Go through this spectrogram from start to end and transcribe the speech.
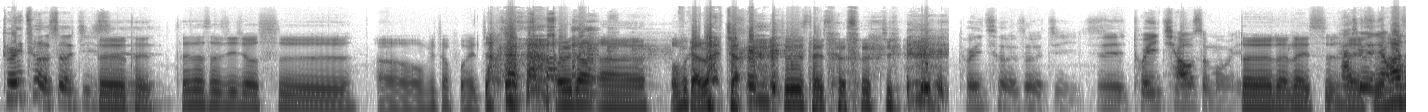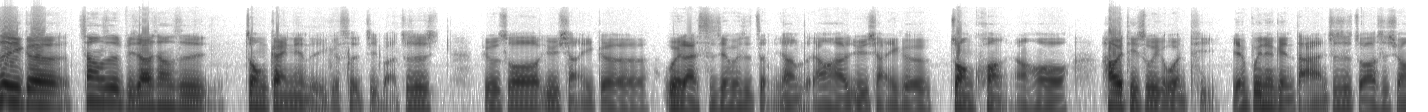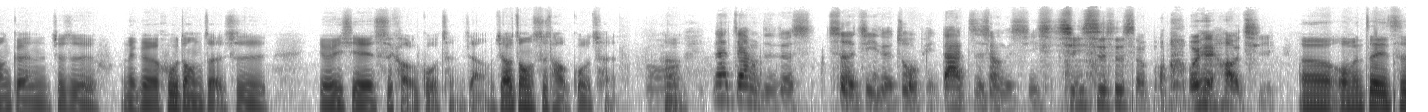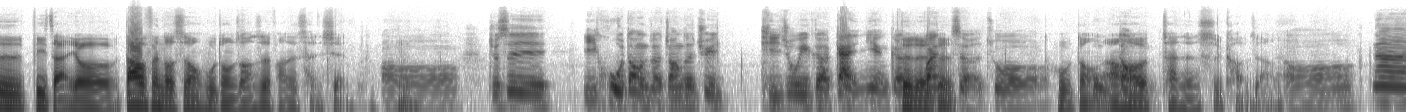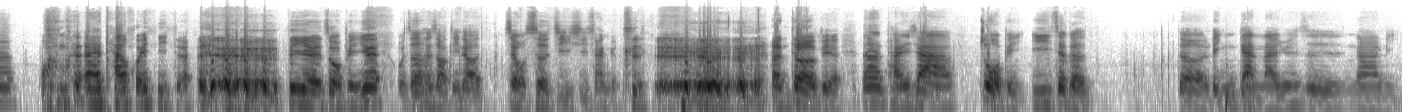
推测设计对师，对推推测设计就是呃，我比较不会讲，我比较呃，我不敢乱讲，就是推测设计。推测设计是推敲什么？对对对，类似类似，它是一个像是比较像是重概念的一个设计吧，就是比如说预想一个未来世界会是怎么样的，然后他预想一个状况，然后他会提出一个问题，也不一定给你答案，就是主要是希望跟就是那个互动者是有一些思考的过程，这样比较重视思考过程。哦嗯，那这样子的设计的作品，大致上的形形式是什么？我有点好奇。呃，我们这一次 B 展有大部分都是用互动装饰的方式呈现。哦，就是以互动的装置去提出一个概念，跟观者做互动，然后产生思考，这样。哦。那 我们来谈回你的 毕业作品，因为我真的很少听到只有设计系三个字，很特别。那谈一下作品一这个的灵感来源是哪里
